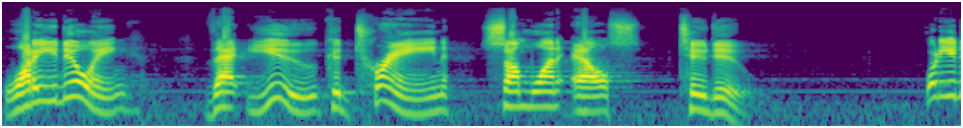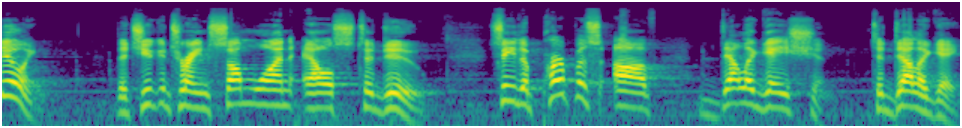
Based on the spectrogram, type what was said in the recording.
What are you doing that you could train someone else to do? What are you doing that you could train someone else to do? See, the purpose of delegation, to delegate,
